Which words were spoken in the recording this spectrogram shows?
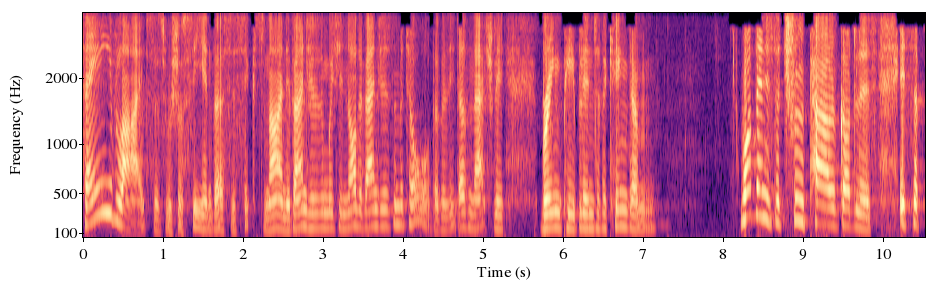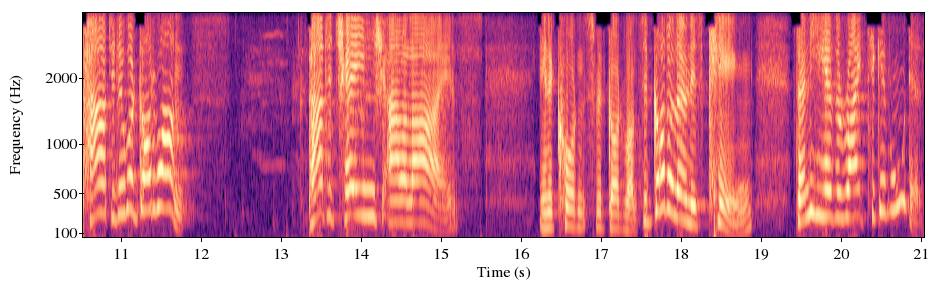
save lives, as we shall see in verses 6 to 9. Evangelism which is not evangelism at all, because it doesn't actually bring people into the kingdom. What then is the true power of godliness? It's the power to do what God wants. Power to change our lives in accordance with God wants. If God alone is king, then he has a right to give orders.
